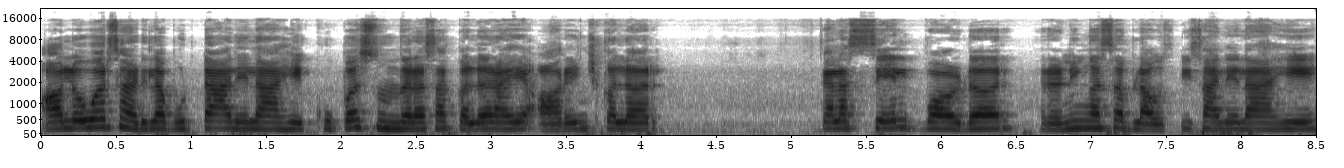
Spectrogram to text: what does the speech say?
ऑल ओव्हर साडीला बुट्टा आलेला आहे. खूपच सुंदर असा कलर आहे ऑरेंज कलर त्याला सेल्फ बॉर्डर रनिंग असा ब्लाऊज पीस आलेला आहे.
